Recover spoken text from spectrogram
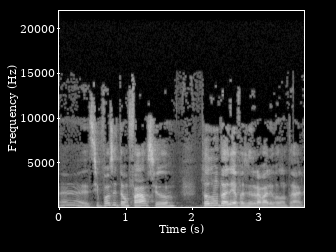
É, se fosse tão fácil, todo mundo estaria fazendo trabalho voluntário.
